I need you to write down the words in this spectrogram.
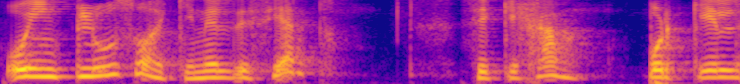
o incluso aquí en el desierto. Se quejaban. porque el,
